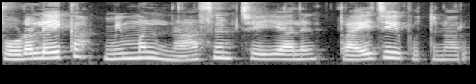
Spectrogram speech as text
చూడలేక మిమ్మల్ని నాశనం చేయాలని ట్రై చేయబోతున్నారు.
